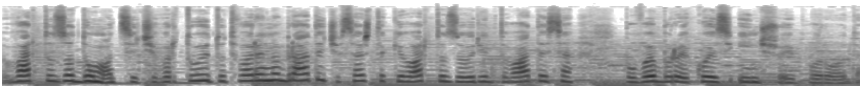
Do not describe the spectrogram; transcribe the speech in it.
варто задуматися, чи вартує ту тварину брати, чи все ж таки варто зорієнтуватися по вибору якоїсь іншої породи.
